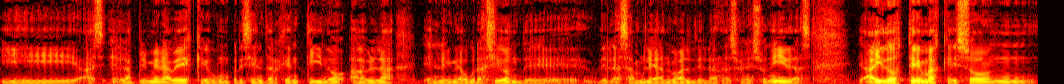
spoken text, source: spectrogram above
y es la primera vez que un presidente argentino habla en la inauguración de, la Asamblea Anual de las Naciones Unidas. Hay dos temas que son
